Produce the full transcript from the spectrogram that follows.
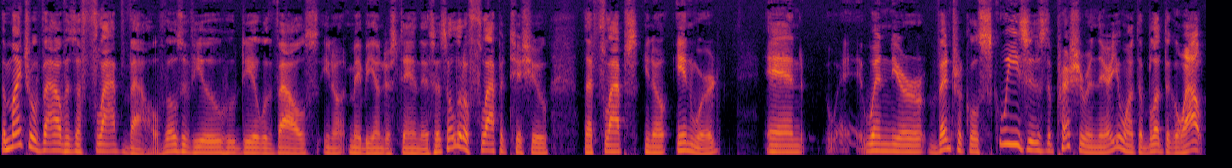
The mitral valve is a flap valve. Those of you who deal with valves, you know, maybe understand this. It's a little flap of tissue that flaps, you know, inward. And when your ventricle squeezes the pressure in there, you want the blood to go out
